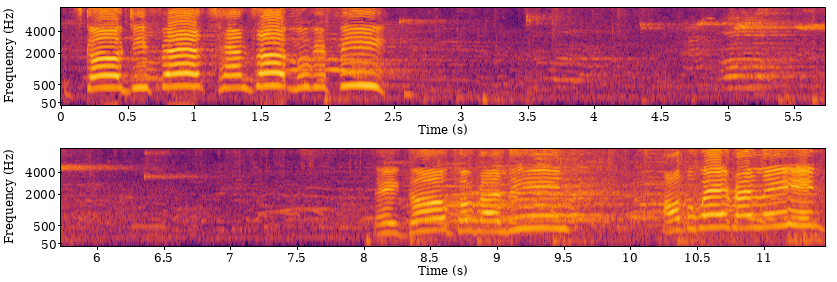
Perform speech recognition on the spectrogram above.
Let's go, defense. Hands up. Move your feet. There you go. Go, Rylene. All the way, Rylene.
